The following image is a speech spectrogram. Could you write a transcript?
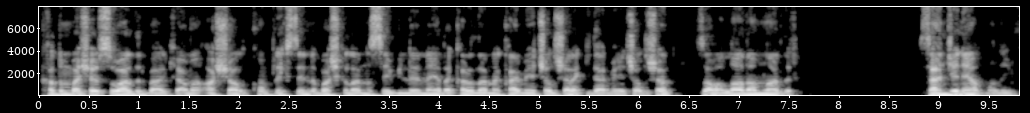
kadın başarısı vardır belki ama aşağılık komplekslerini başkalarının sevgililerine ya da karılarına kaymaya çalışarak gidermeye çalışan zavallı adamlardır. Sence ne yapmalıyım?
